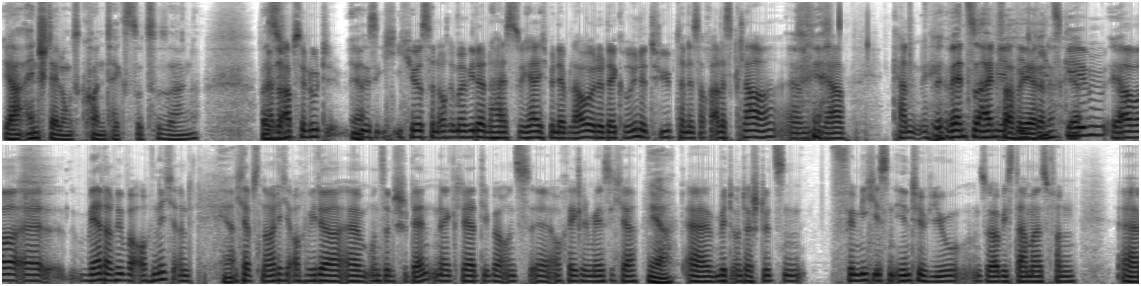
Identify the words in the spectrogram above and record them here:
ja, Einstellungskontext sozusagen. Ne? Was also ich, absolut, ja. ich, ich höre es dann auch immer wieder, dann heißt so, ja, ich bin der blaue oder der grüne Typ, dann ist auch alles klar. Ähm, ja. ja. kann wenn es so einfach wäre, ne? geben, ja, aber äh, mehr darüber auch nicht. Und ich habe es neulich auch wieder ähm, unseren Studenten erklärt, die bei uns äh, auch regelmäßig ja, Äh, mit unterstützen. Für mich ist ein Interview, und so habe ich es damals von äh,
